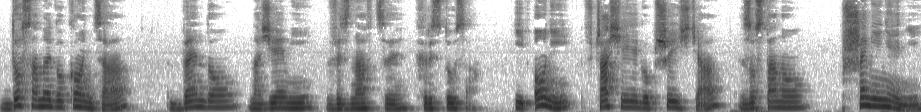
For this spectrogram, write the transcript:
Do samego końca będą na ziemi wyznawcy Chrystusa. I oni w czasie Jego przyjścia zostaną przemienieni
